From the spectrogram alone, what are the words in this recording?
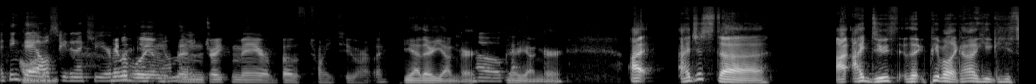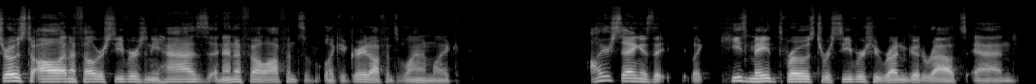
I think they lot all of them. stayed an extra year. Caleb for Williams NIL money. and Drake Maye are both 22, aren't they? Yeah, they're younger. Oh, okay. They're younger. I I just uh I, I do th- that people are like, oh, he, he throws to all NFL receivers and he has an NFL offensive, like a great offensive line. I'm like, all you're saying is that like he's made throws to receivers who run good routes and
